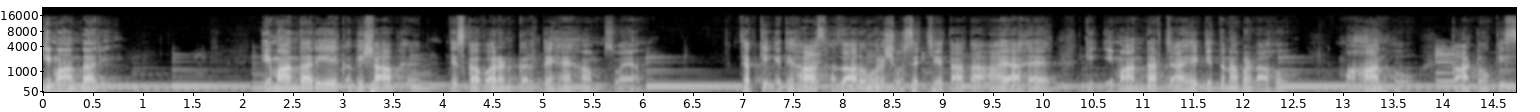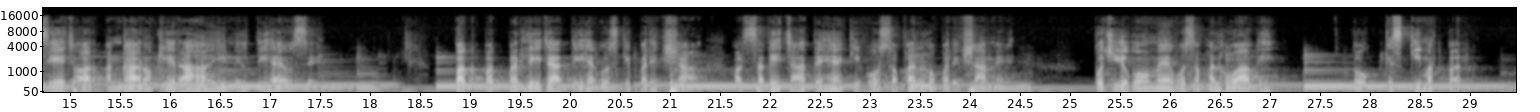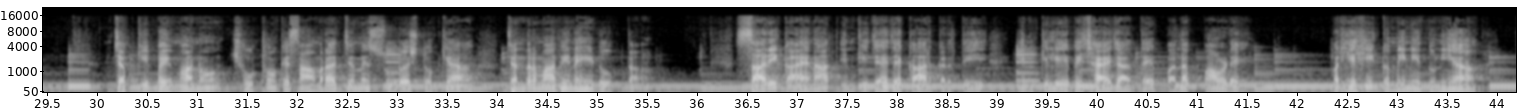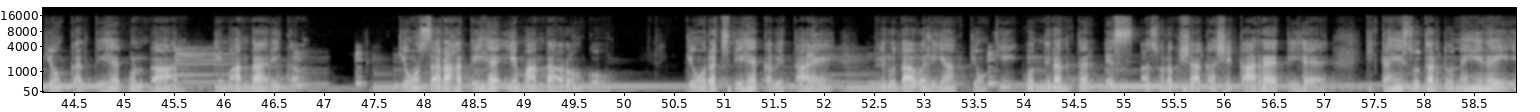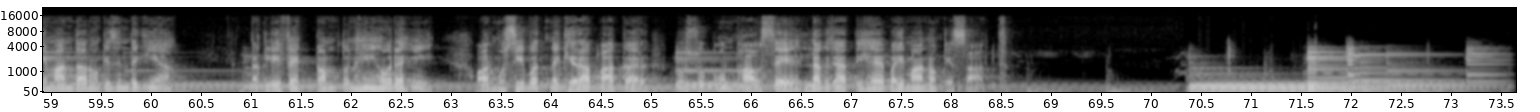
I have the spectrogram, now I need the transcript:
ईमानदारी। ईमानदारी एक अभिशाप है, जिसका वर्ण करते हैं हम स्वयं। जबकि इतिहास हज़ारों वर्षों से चेताता आया है कि ईमानदार चाहे जितना बड़ा हो, महान हो, कांटों की सेज और अंगारों की राह ही मिलती है उसे। पग पग पर ली जाती है उसकी परीक्षा, और सभी चाहते हैं कि वो सफल हो परीक्षा में। कुछ युगों में वो सफल हुआ भी तो किस कीमत पर? जबकि बेईमानों झूठों के साम्राज्य में सूरज तो क्या चंद्रमा भी नहीं डूबता। सारी कायनात इनकी जय जयकार करती, इनके लिए बिछाए जाते पलक पावड़े। पर यही कमीनी दुनिया क्यों करती है गुणगान ईमानदारी का? क्यों सराहती है ईमानदारों को? क्यों रचती है कविताएँ विरुदावलियाँ, क्योंकि वो निरंतर इस असुरक्षा का शिकार रहती है कि कहीं सुधर तो नहीं रही ईमानदारों की जिंदगियाँ। तकलीफें कम तो नहीं हो रही, और मुसीबत में घिरा पाकर पुरसुकून भाव से लग जाती है बेईमानों के साथ।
